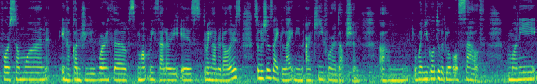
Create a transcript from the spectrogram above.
For someone in a country where the monthly salary is $300, solutions like Lightning are key for adoption. Um, when you go to the global south, money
